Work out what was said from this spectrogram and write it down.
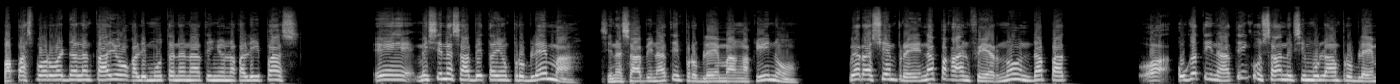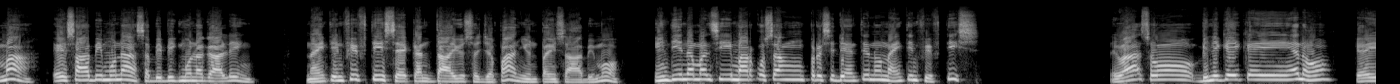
papas forward na lang tayo, kalimutan na natin yung nakalipas, eh, may sinasabi tayong problema. Sinasabi natin problema ang Aquino. Whereas, syempre, napaka-unfair nun. Dapat, ugatin natin kung saan nagsimula ang problema. Eh, sabi mo na, sa bibig mo na galing. 1950, second tayo sa Japan. Yun pa yung sabi mo. Hindi naman si Marcos ang presidente noong 1950s. 'Di ba? So, binigay kay ano, kay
